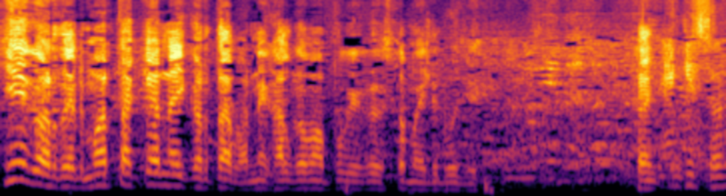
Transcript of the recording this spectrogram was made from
के गर्दैन म त क्या नै कर्ता भन्ने खालकोमा पुगेको जस्तो मैले बुझेँ। थ्याङ्क यू सर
